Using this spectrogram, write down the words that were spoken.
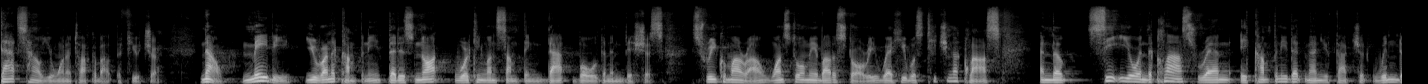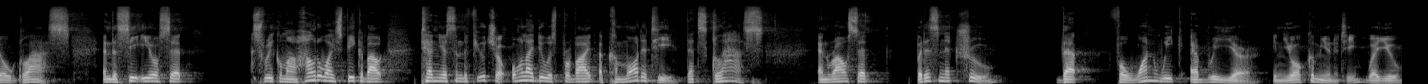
That's how you want to talk about the future. Now, maybe you run a company that is not working on something that bold and ambitious. Srikumar Rao once told me about a story where he was teaching a class and the CEO in the class ran a company that manufactured window glass. And the CEO said, Sri Kumar, how do I speak about 10 years in the future? All I do is provide a commodity that's glass. And Rao said, But isn't it true that for one week every year in your community, where you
